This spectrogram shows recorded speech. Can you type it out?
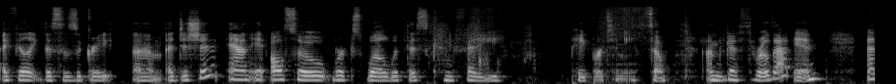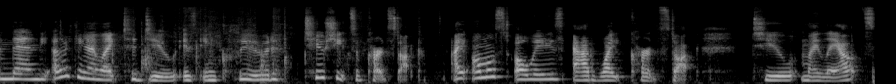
I feel like this is a great um, addition. And it also works well with this confetti paper to me. So I'm going to throw that in. And then the other thing I like to do is include two sheets of cardstock. I almost always add white cardstock to my layouts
